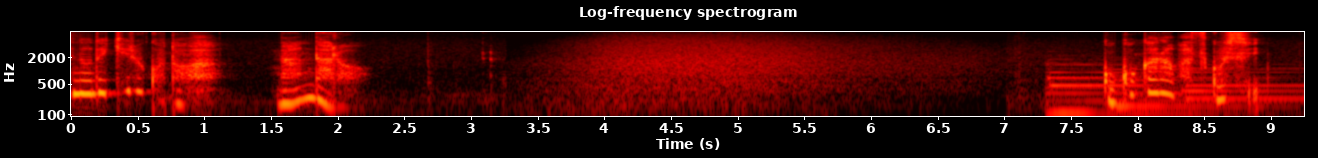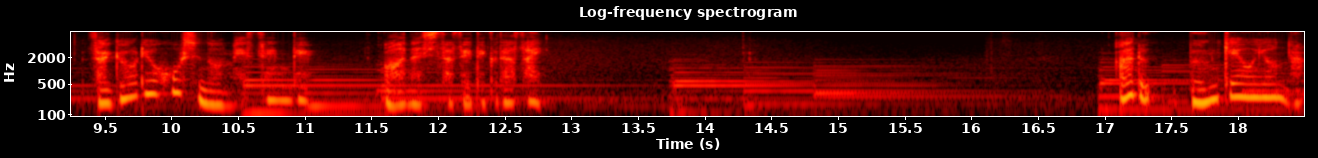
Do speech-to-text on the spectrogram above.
私のできることは何だろう？ここからは少し作業療法士の目線でお話しさせてください。ある文献を読んだ。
